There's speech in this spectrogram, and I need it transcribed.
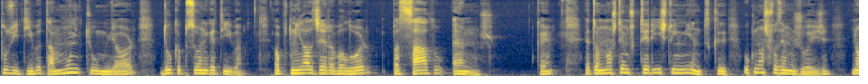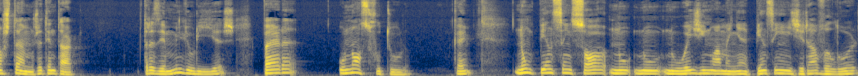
positiva está muito melhor do que a pessoa negativa. A oportunidade gera valor passado anos. Okay? Então nós temos que ter isto em mente, que o que nós fazemos hoje, nós estamos a tentar trazer melhorias para o nosso futuro. Okay? Não pensem só no, no, no hoje e no amanhã, pensem em gerar valor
